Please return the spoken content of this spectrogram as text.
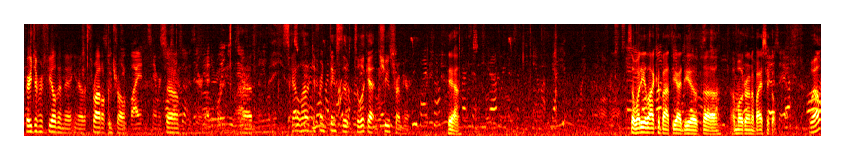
Very different feel than the you know the throttle control. buy it in San So, Francisco because they're headquarters. Uh, he's got a lot of different things to, to look at and choose from here. Yeah. So what do you like about the idea of uh, a motor on a bicycle? Well,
